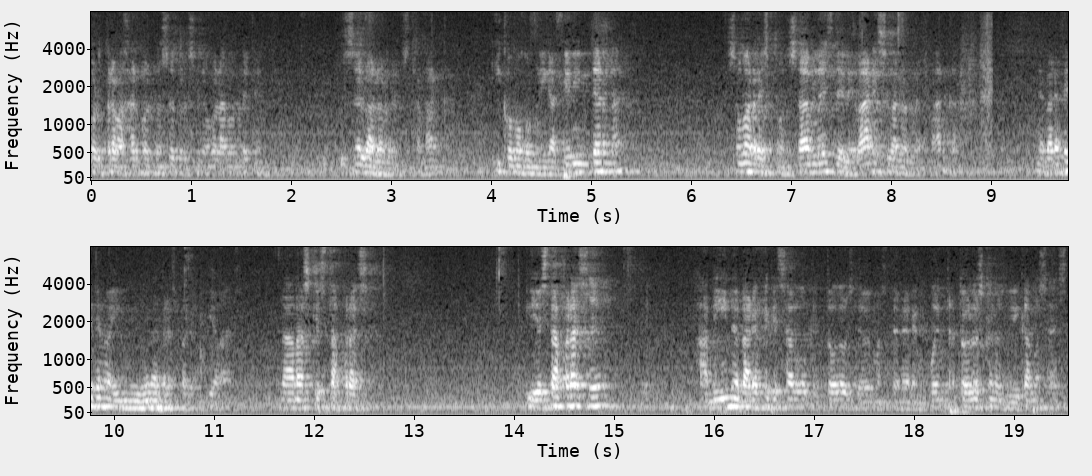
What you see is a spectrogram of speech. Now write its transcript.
por trabajar con nosotros y no con la competencia? Ese es el valor de nuestra marca. Y como comunicación interna, somos responsables de elevar ese valor de la marca. Me parece que no hay ninguna transparencia más. Nada más que esta frase. Y esta frase, a mí me parece que es algo que todos debemos tener en cuenta, todos los que nos dedicamos a esto.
